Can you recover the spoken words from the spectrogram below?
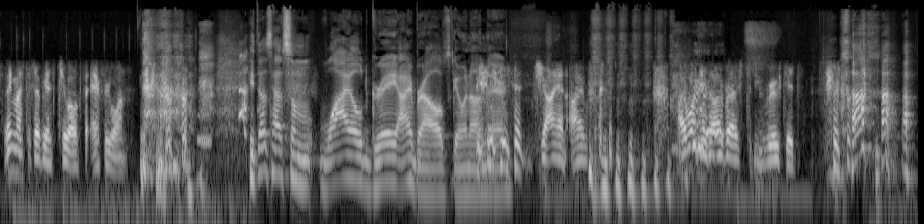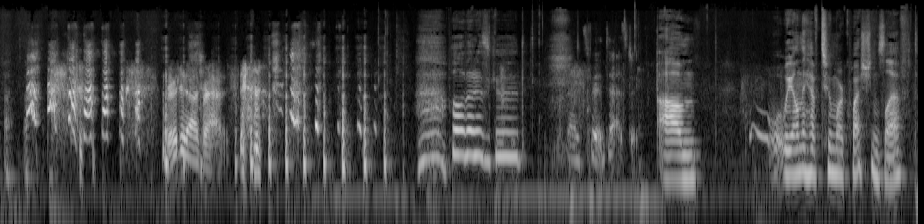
I think Master Sebrian's too old for everyone. he does have some wild gray eyebrows going on there. Giant eyebrows. I want his eyebrows to be rooted. Rooted eyebrows. oh, that is good. That's fantastic. Um, we only have two more questions left.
